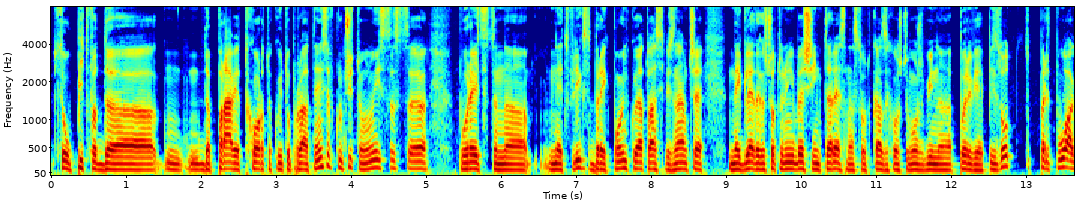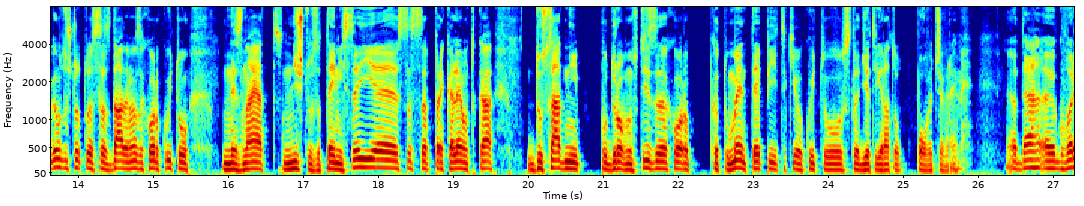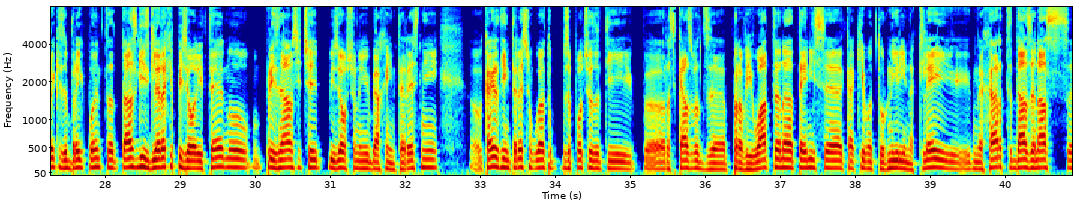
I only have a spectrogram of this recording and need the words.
се опитват да, да правят хората, които правят тениса, включително и с поредицата на Netflix, Breakpoint, която аз си признавам, че не гледах, защото не ми беше интересна. Се отказах още, може би, на първия епизод. Предполагам, защото е създадена за хора, които не знаят нищо за тениса и е с прекалено така досадни подробности за хора като мен, теб и такива, които следят играта от повече време. Да, говоряки за Breakpoint, аз ги изгледах епизодите, но признавам си, че изобщо не ми бяха интересни. Как да ти е интересно, когато започват да ти разказват за правилата на тениса, как има турнири на клей, на хард? Да, за нас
